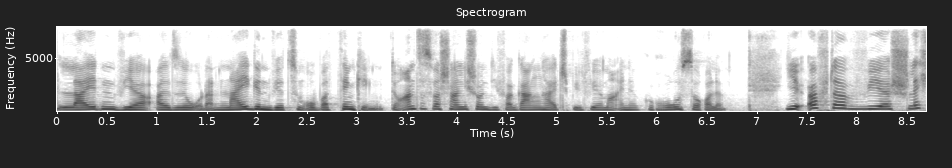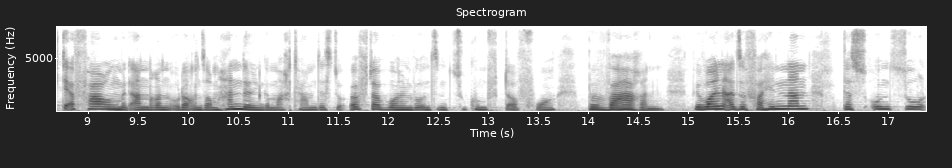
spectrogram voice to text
leiden wir also oder neigen wir zum Overthinking? Du ahnst es wahrscheinlich schon, die Vergangenheit spielt wie immer eine große Rolle. Je öfter wir schlechte Erfahrungen mit anderen oder unserem Handeln gemacht haben, desto öfter wollen wir uns in Zukunft davor bewahren. Wir wollen also verhindern, dass uns so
